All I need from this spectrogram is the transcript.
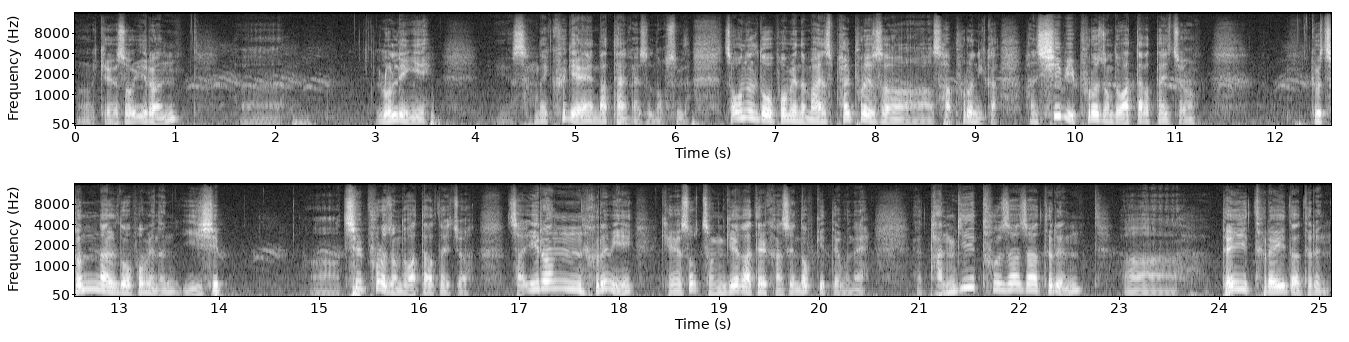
어, 계속 이런 어, 롤링이 상당히 크게 나타날 가능성이 높습니다. 자, 오늘도 보면은 마이너스 8%에서 4%니까 한 12% 정도 왔다 갔다 했죠. 그 전날도 보면은 20 7% 어, 정도 왔다 갔다 했죠. 자, 이런 흐름이 계속 전개가 될 가능성이 높기 때문에 단기 투자자들은 어, day trader들은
